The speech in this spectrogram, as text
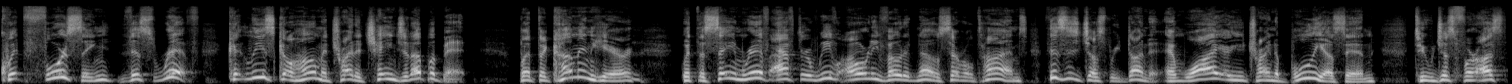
quit forcing this riff. At least go home and try to change it up a bit. But to come in here hmm. with the same riff after we've already voted no several times, this is just redundant. And why are you trying to bully us in to just for us,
